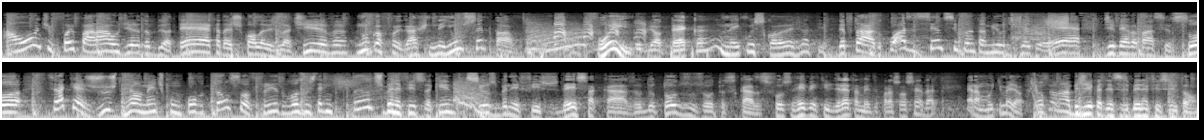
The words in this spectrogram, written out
aonde foi parar o dinheiro da biblioteca, da escola legislativa? Nunca foi gasto nenhum centavo. foi? Biblioteca nem com escola legislativa. Deputado, quase 150 mil de GDE, de verba para assessor. Será que é justo realmente com um povo tão sofrido vocês terem tantos benefícios aqui? Se os benefícios dessa casa ou de todas as outras casas fossem revertidos diretamente para a sociedade, era muito melhor. Então, o senhor não abdica desses benefícios, então?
